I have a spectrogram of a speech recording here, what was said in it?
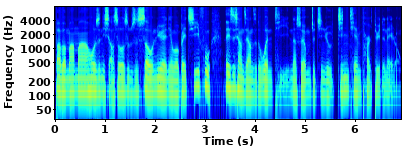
爸爸妈妈，或者是你小时候是不是受虐？你有没有被欺负？类似像这样子的问题。那所以我们就进入今天 Part Three 的内容。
